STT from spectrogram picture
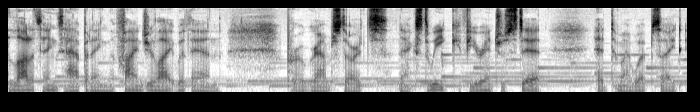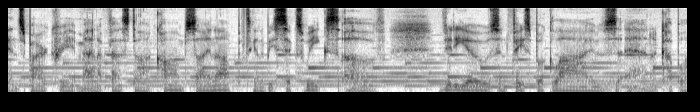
a lot of things happening. The Find Your Light Within program starts next week. If you're interested, head to my website, inspirecreatemanifest.com, sign up. It's going to be six weeks of videos and Facebook Lives and a couple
